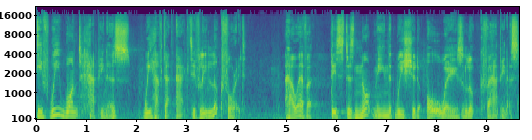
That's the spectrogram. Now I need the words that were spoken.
if we want happiness, we have to actively look for it. However, this does not mean that we should always look for happiness.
